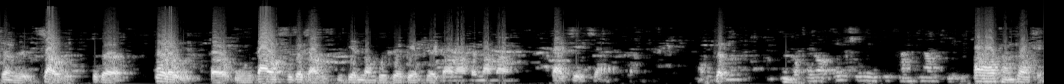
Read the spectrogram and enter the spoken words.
这样子效果，这个过了五呃五到十个小时之间浓度就会变最高，然后再慢慢代谢下来。这个还有 H 型是长效型，啊长效型，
